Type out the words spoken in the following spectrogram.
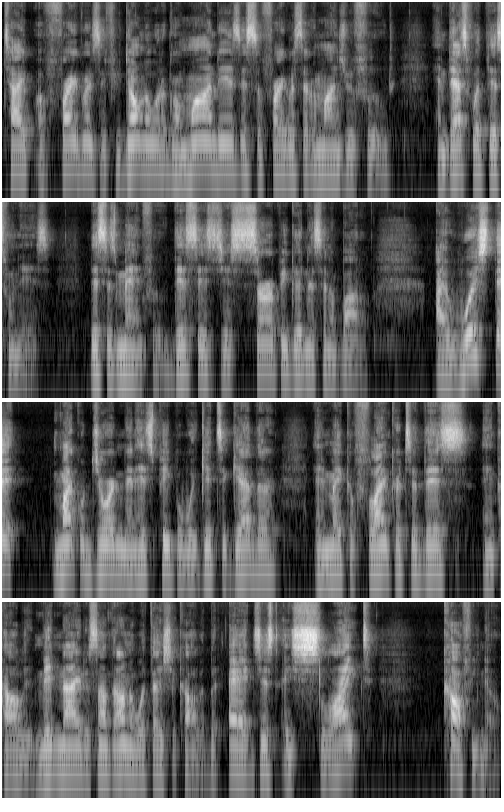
type of fragrance. If you don't know what a gourmand is, it's a fragrance that reminds you of food. And that's what this one is. This is man food. This is just syrupy goodness in a bottle. I wish that Michael Jordan and his people would get together and make a flanker to this and call it midnight or something. I don't know what they should call it, but add just a slight coffee note.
